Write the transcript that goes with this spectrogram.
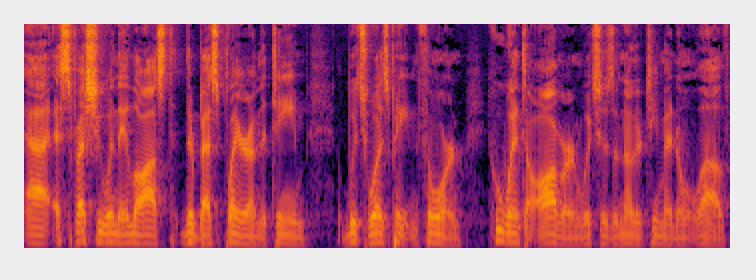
uh, especially when they lost their best player on the team, which was Payton Thorne who went to Auburn, which is another team I don't love.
